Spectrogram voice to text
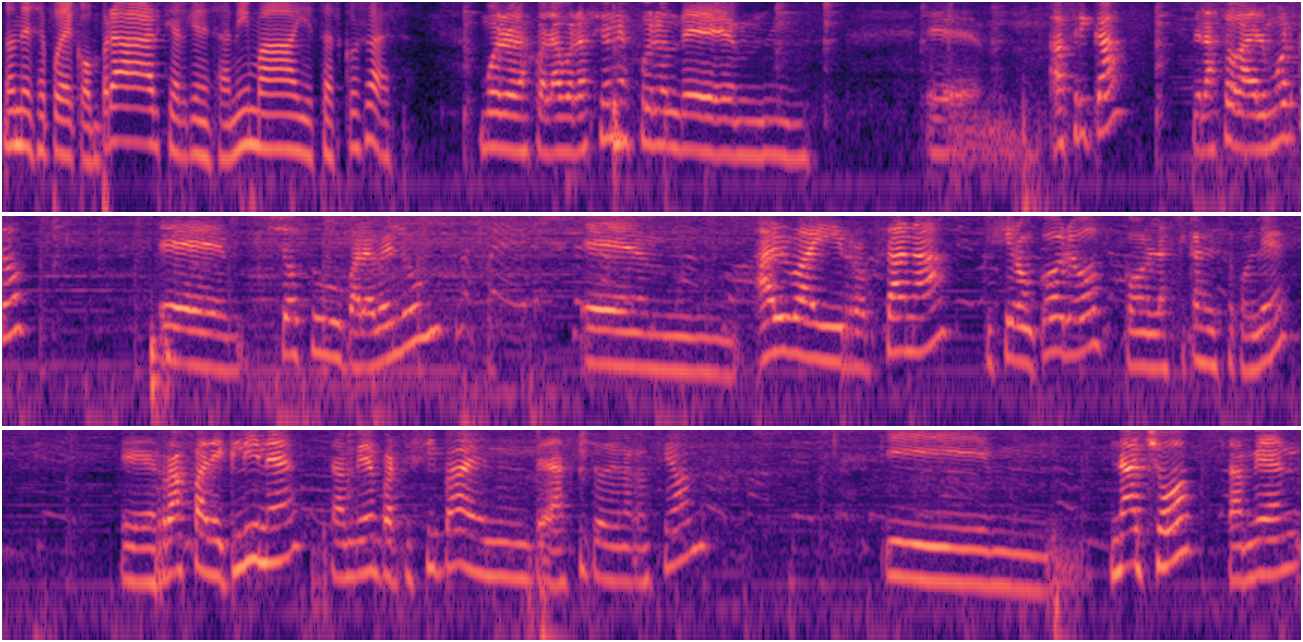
¿Dónde se puede comprar? Si alguien se anima y estas cosas. Bueno, las colaboraciones fueron de mm, eh, África, de la Soga del Muerto, eh, Josu Parabellum, eh, Alba y Roxana hicieron coros con las chicas de Socolé. Eh, Rafa de Cline también participa en un pedacito de una canción. Y mm, Nacho también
